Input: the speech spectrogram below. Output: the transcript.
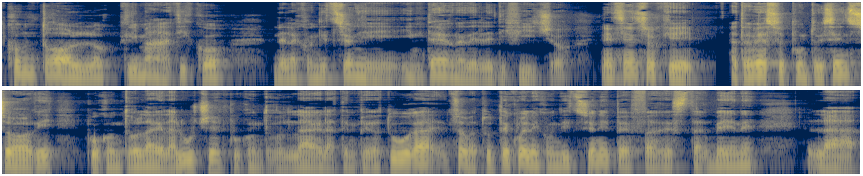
controllo climatico delle condizioni interne dell'edificio, nel senso che attraverso appunto i sensori può controllare la luce, può controllare la temperatura, insomma tutte quelle condizioni per far star bene la,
